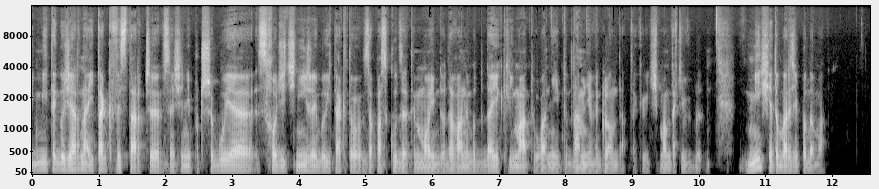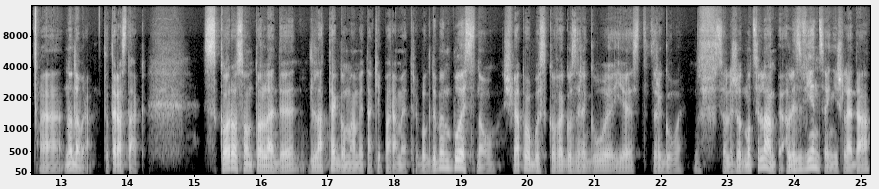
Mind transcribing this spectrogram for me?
i mi tego ziarna i tak wystarczy, w sensie nie potrzebuję schodzić niżej, bo i tak to zapaskudzę tym moim dodawanym, bo dodaje klimatu, ładniej to dla mnie wygląda. Tak mam takie, mi się to bardziej podoba. E, no dobra, to teraz tak. Skoro są to LEDy, dlatego mamy takie parametry, bo gdybym błysnął, światło błyskowego z reguły jest, z reguły, zależy od mocy lampy, ale jest więcej niż LEDa,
